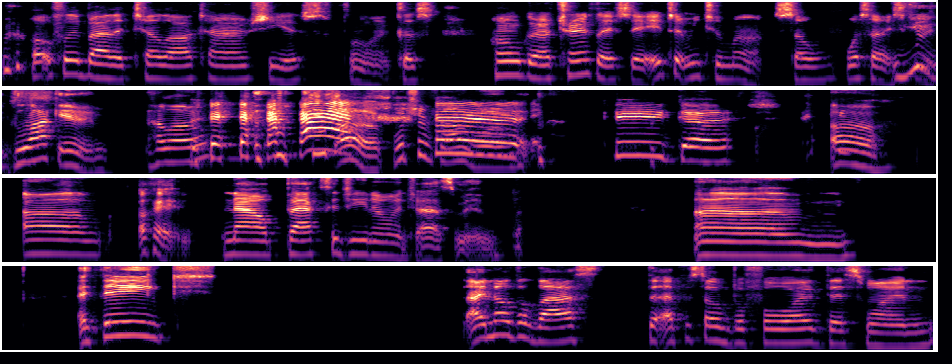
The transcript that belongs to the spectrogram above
hopefully, by the tell all time, she is fluent. Because homegirl translator said it took me two months. So what's her excuse? You lock in. Hello. Keep up. What's your problem? Hey gosh. Oh, um. Okay, now back to Gino and Jasmine. Um I think I know the last the episode before this one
